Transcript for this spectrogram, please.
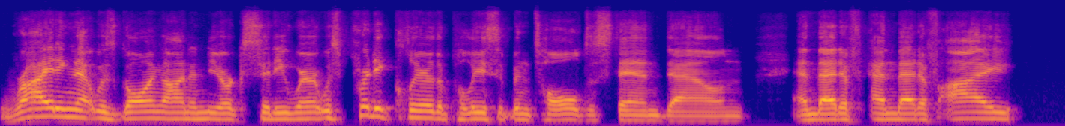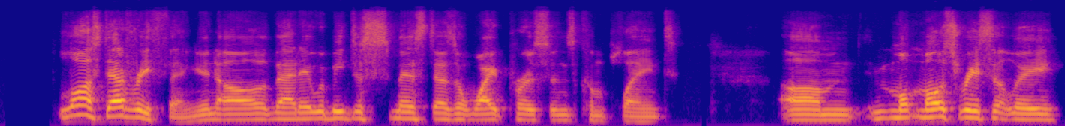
rioting that was going on in New York City, where it was pretty clear the police had been told to stand down, and that if and that if I lost everything, you know, that it would be dismissed as a white person's complaint. Um, m- most recently,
